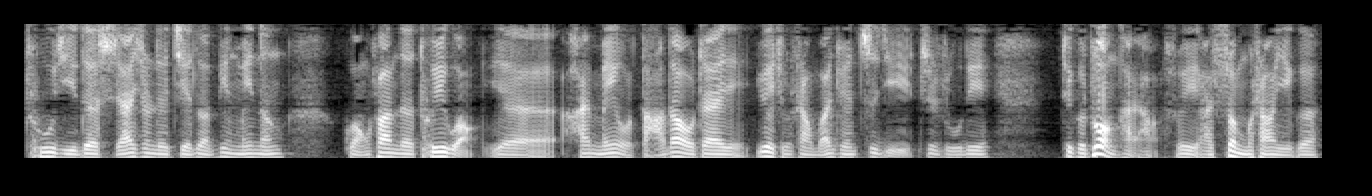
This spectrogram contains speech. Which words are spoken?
初级的实验性的阶段，并没能广泛的推广，也还没有达到在月球上完全自给自足的这个状态哈，所以还算不上一个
